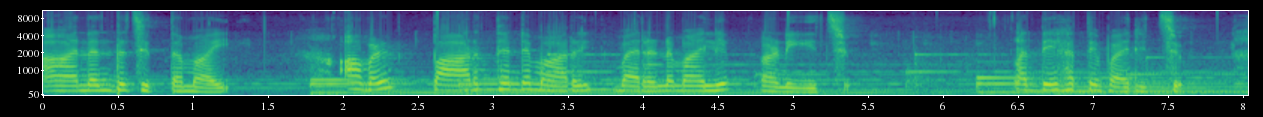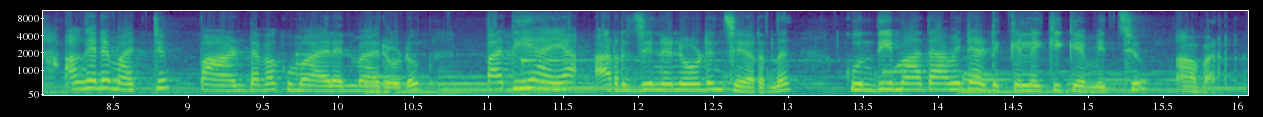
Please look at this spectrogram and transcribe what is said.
ആനന്ദചിത്തമായി. അവൾ പാർത്ഥന്റെ മാറിൽ വരണമാല്യം അണിയിച്ചു. അദ്ദേഹത്തെ വരിച്ചു. അങ്ങനെ മറ്റു പാണ്ഡവകുമാരന്മാരോടും പതിയായ അർജുനനോടും ചേർന്ന് കുന്തിമാതാവിന്റെ അടുക്കലേക്ക് ഗമിച്ചു അവർ.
